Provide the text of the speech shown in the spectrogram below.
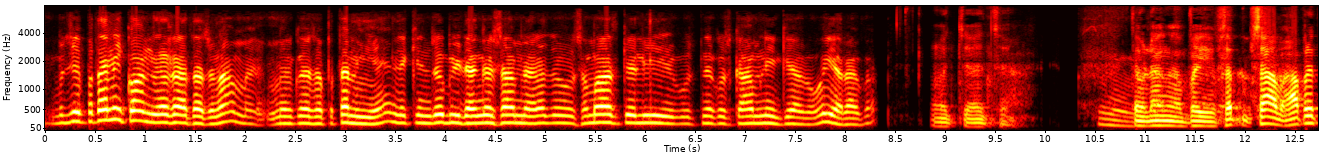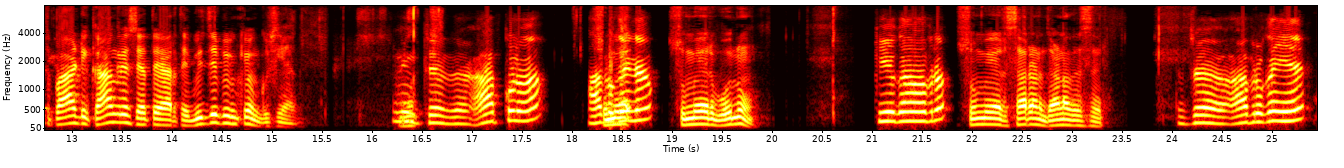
मुझे पता नहीं कौन लड़ रहा था चुनाव में मेरे को ऐसा पता नहीं है लेकिन जो भी डांगा सामने आ रहा जो समाज के लिए उसने कुछ काम नहीं किया होगा, वही हरा होगा। अच्छा अच्छा। हम्म। तो डांगा भाई साहब आपने तो पार्टी कांग्रेस से तैयार थे बीजेपी में क्यों घुसिया आप? नहीं आप कौन हो? आप सुमेर- कहीं नाम? सुमेर बोलूँ। क्यों गाँव आप सुमेर सारण जाना था सर। अच्छा आप रो कहीं है?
